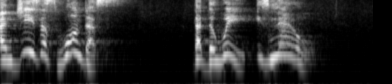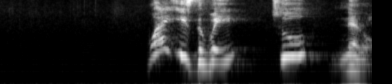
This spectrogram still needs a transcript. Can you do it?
And Jesus warned us that the way is narrow. Why is the way too narrow?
